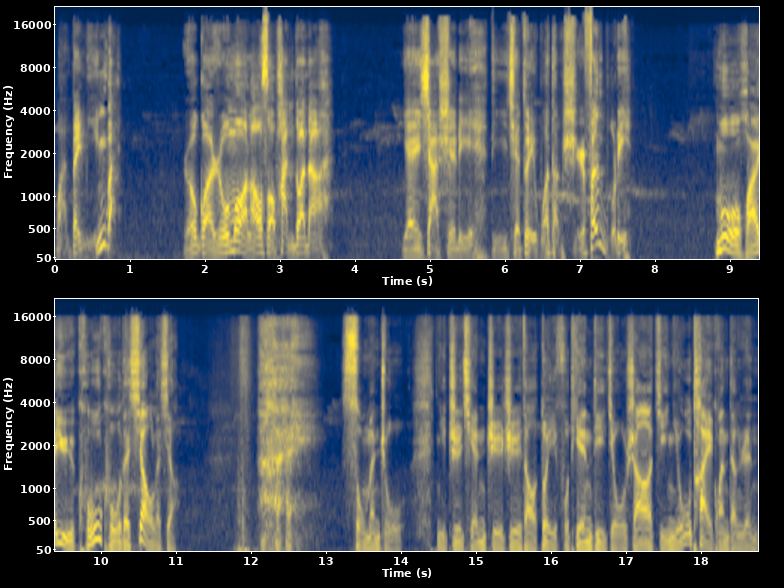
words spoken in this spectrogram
晚辈明白。如果如莫老所判断的，眼下势力的确对我等十分不利。莫怀玉苦苦的笑了笑，唉。宋门主，你之前只知道对付天地九杀及牛太官等人，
